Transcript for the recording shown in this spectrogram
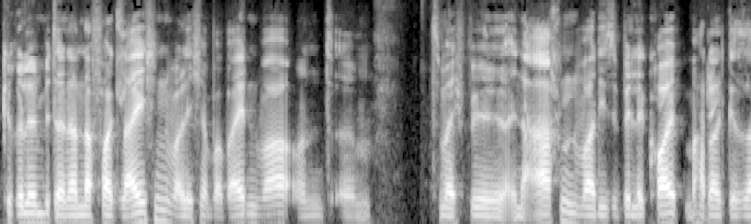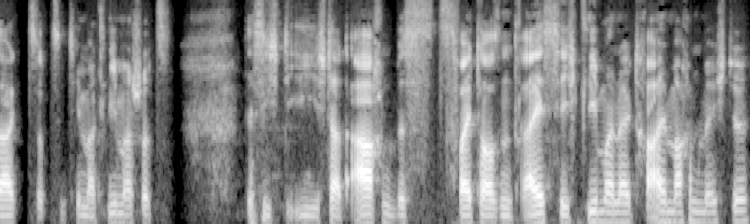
Grillen miteinander vergleichen, weil ich ja bei beiden war. Und ähm, zum Beispiel in Aachen war diese Bille Keupen, hat halt gesagt, so zum Thema Klimaschutz, dass ich die Stadt Aachen bis 2030 klimaneutral machen möchte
